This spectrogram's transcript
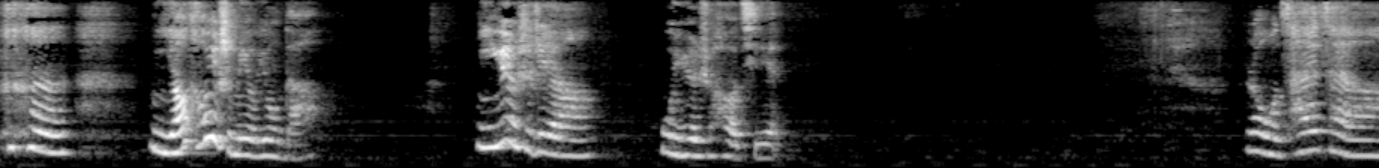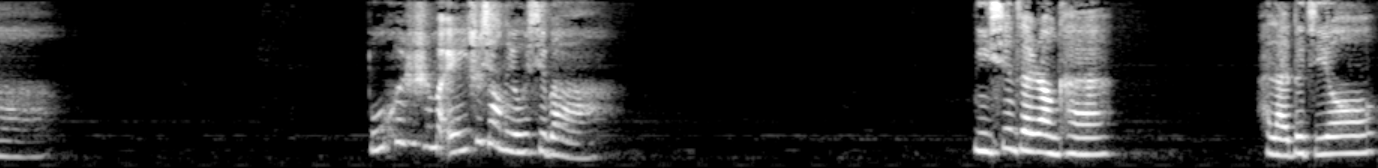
呵呵，你摇头也是没有用的。你越是这样，我越是好奇。让我猜猜啊，不会是什么 H 项的游戏吧？你现在让开，还来得及哦。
